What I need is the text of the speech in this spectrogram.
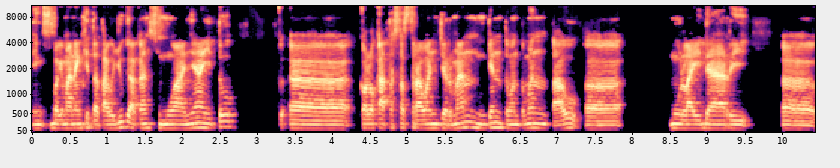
yang sebagaimana yang kita tahu juga kan semuanya itu uh, kalau kata sastrawan Jerman mungkin teman-teman tahu uh, mulai dari uh,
